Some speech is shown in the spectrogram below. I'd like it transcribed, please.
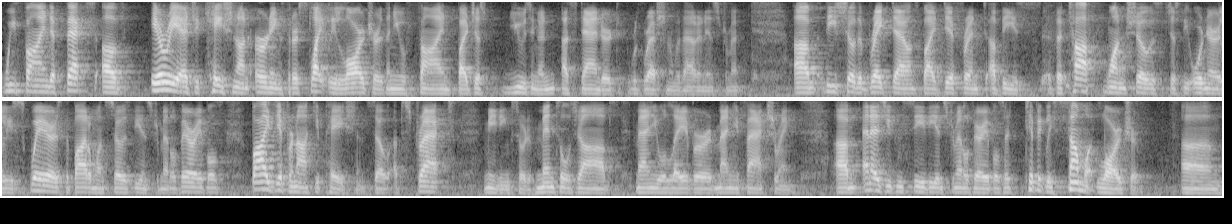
we find effects of area education on earnings that are slightly larger than you find by just using a, a standard regression without an instrument. Um, these show the breakdowns by different of these. The top one shows just the ordinary least squares. The bottom one shows the instrumental variables by different occupations. So abstract, meaning sort of mental jobs, manual labor, and manufacturing. Um, and as you can see, the instrumental variables are typically somewhat larger. Um,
